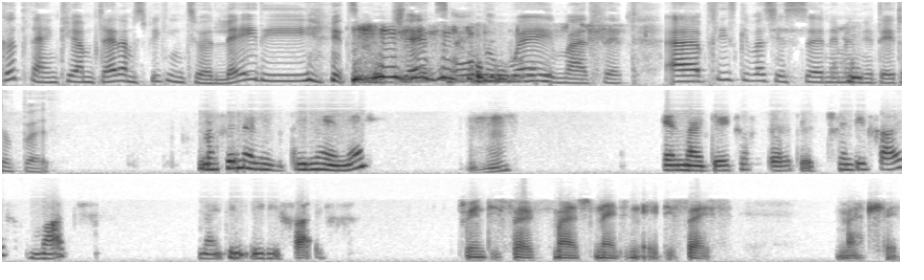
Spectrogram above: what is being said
Good, thank you. I'm glad I'm speaking to a lady. It's gents all the way, Mahle. Uh, please give us your surname and your date of birth. My surname is Kunene. Mm-hmm. And my date of birth is 25 March 1985. 25 March 1985. Matle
